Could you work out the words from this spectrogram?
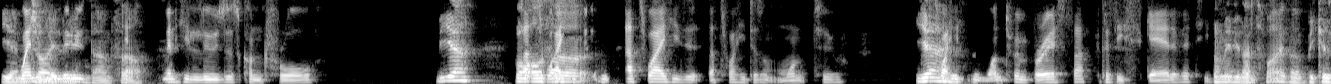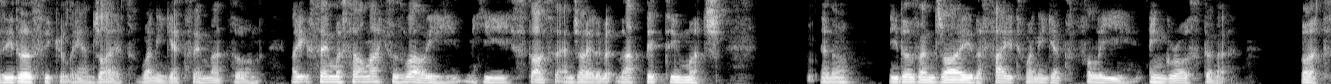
He When he enjoyed lose- beating down Cell. When he loses control, Yeah, but that's why he, that's why he's that's why he doesn't want to. Yeah, That's why he doesn't want to embrace that because he's scared of it. Well, maybe that's why though, because he does secretly enjoy it when he gets in that zone. Like same with Cell Max as well. He he starts to enjoy it a bit that bit too much. You know, he does enjoy the fight when he gets fully engrossed in it. But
